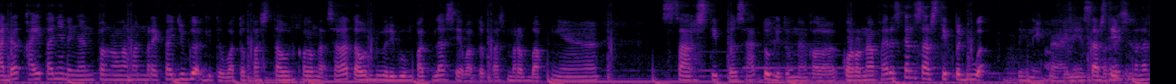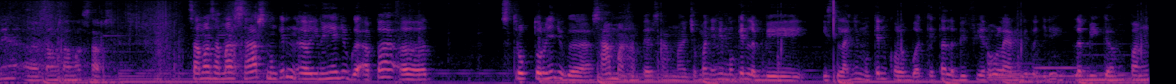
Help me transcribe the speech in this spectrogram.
ada kaitannya dengan pengalaman mereka juga gitu waktu pas tahun kalau nggak salah tahun 2014 ya waktu pas merebaknya SARS tipe 1 gitu. Nah, kalau coronavirus kan SARS tipe 2 ini. Okay. Nah, ini SARS tipe sebenarnya uh, sama-sama SARS. Sama-sama SARS mungkin uh, ininya juga apa uh, strukturnya juga sama, hampir sama. Cuman ini mungkin lebih istilahnya mungkin kalau buat kita lebih virulen gitu. Jadi lebih gampang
